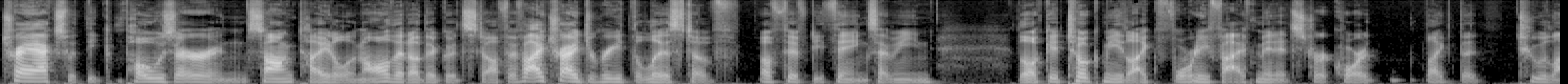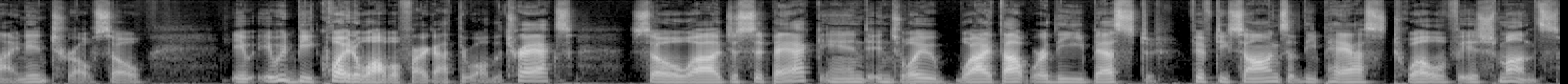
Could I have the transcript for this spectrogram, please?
tracks with the composer and song title and all that other good stuff. If I tried to read the list of, of 50 things, I mean, look, it took me like 45 minutes to record like the two line intro. So it, it would be quite a while before I got through all the tracks. So uh, just sit back and enjoy what I thought were the best 50 songs of the past 12 ish months.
